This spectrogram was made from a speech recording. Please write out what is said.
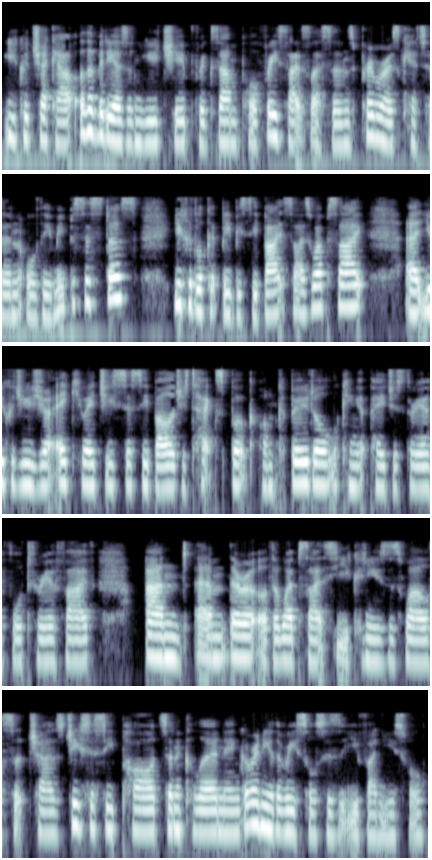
you could check out other videos on YouTube, for example, Free Science Lessons, Primrose Kitten, or the Amoeba Sisters. You could look at BBC Bitesize website. Uh, you could use your AQA GCSE biology textbook on Kerboodle, looking at pages 304 to 305, and um, there are other websites that you can use as well, such as GCSE Pod, Seneca Learning, or any other resources that you find useful.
